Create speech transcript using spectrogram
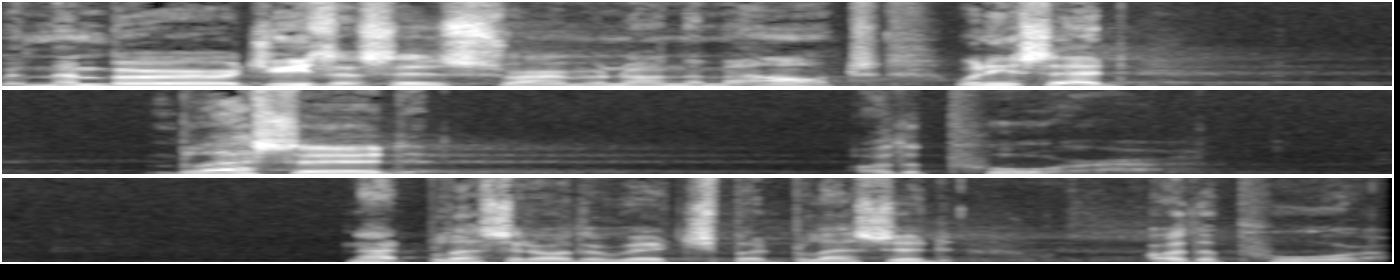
Remember Jesus' Sermon on the Mount when he said, Blessed are the poor. Not blessed are the rich, but blessed are the poor.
